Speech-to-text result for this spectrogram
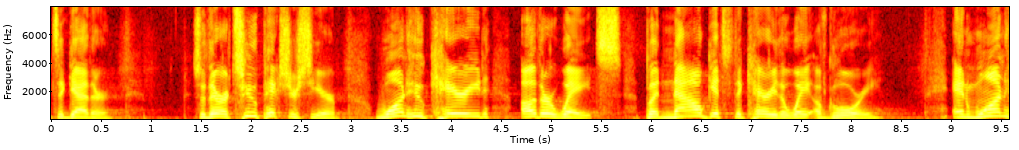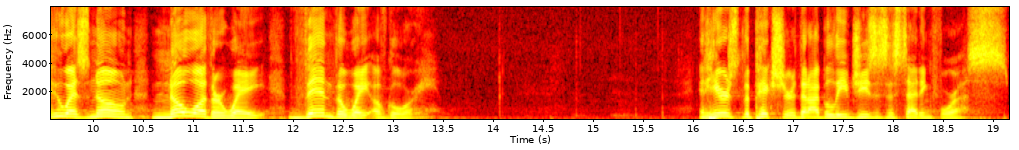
together. So there are two pictures here one who carried other weights, but now gets to carry the weight of glory and one who has known no other way than the way of glory. And here's the picture that I believe Jesus is setting for us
